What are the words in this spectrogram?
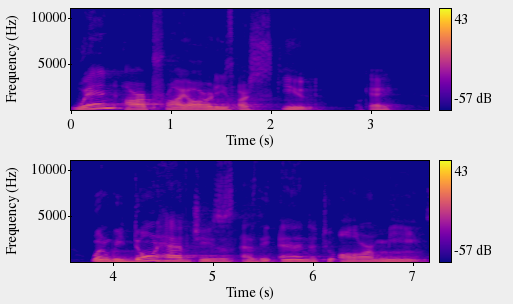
When our priorities are skewed, okay, when we don't have Jesus as the end to all our means,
